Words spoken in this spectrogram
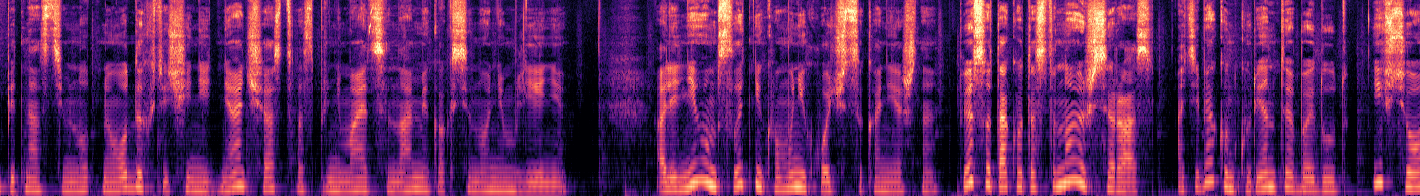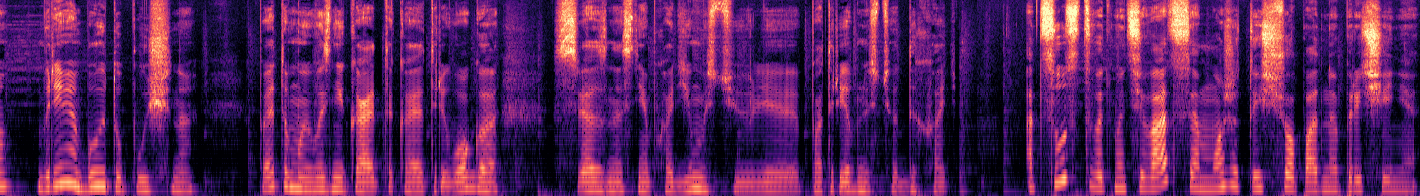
15-минутный отдых в течение дня часто воспринимается нами как синоним лени. А ленивым слыть никому не хочется, конечно. Плюс вот так вот остановишься раз, а тебя конкуренты обойдут. И все, время будет упущено. Поэтому и возникает такая тревога, связанная с необходимостью или потребностью отдыхать. Отсутствовать мотивация может еще по одной причине.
